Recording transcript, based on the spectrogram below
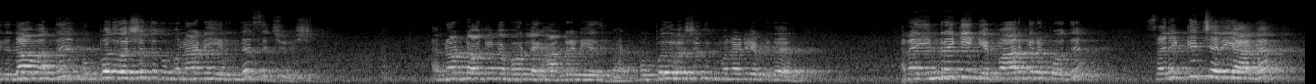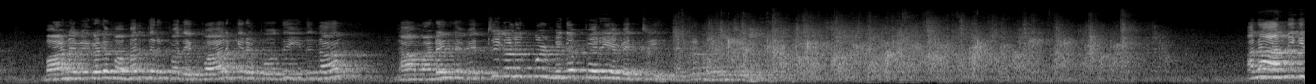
இதுதான் வந்து முப்பது வருஷத்துக்கு முன்னாடி இருந்த situation I'm not talking about like hundred years back முப்பது வருஷத்துக்கு முன்னாடி அப்படி தான் ஆனால் இன்றைக்கு இங்கே பார்க்கிற போது சரிக்கு சரியாக மாணவிகளும் அமர்ந்திருப்பதை பார்க்கிற போது இதுதான் நாம் அடைந்த வெற்றிகளுக்குள் மிகப்பெரிய வெற்றி என்ற மகிழ்ச்சி. ஆனால் அன்னைக்கு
